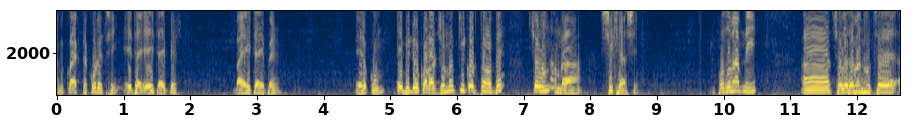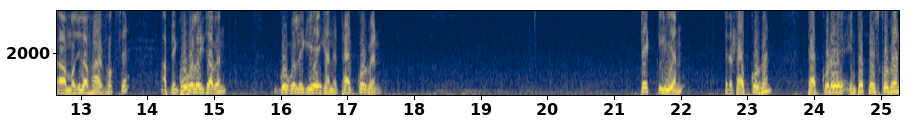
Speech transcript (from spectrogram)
আমি কয়েকটা করেছি এইটা এই টাইপের বা এই টাইপের এরকম। এই ভিডিও করার জন্য কি করতে হবে? চলুন আমরা শিখে আসি। প্রথমে আপনি চলে যাবেন হচ্ছে মজিলা ফায়ারফক্সে আপনি গুগলে যাবেন। গুগলে গিয়ে এখানে টাইপ করবেন। টেকলিয়ান এটা টাইপ করবেন টাইপ করে ইন্টারপ্রেস করবেন,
